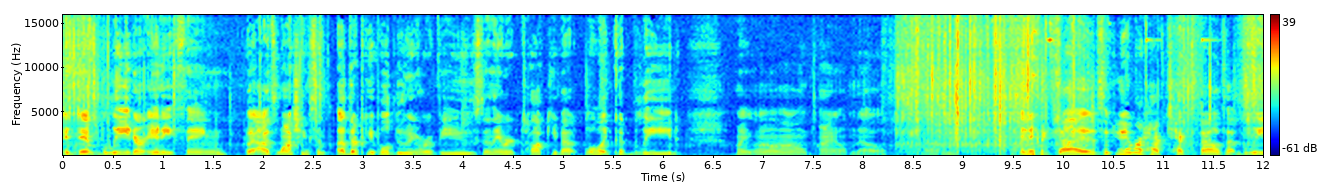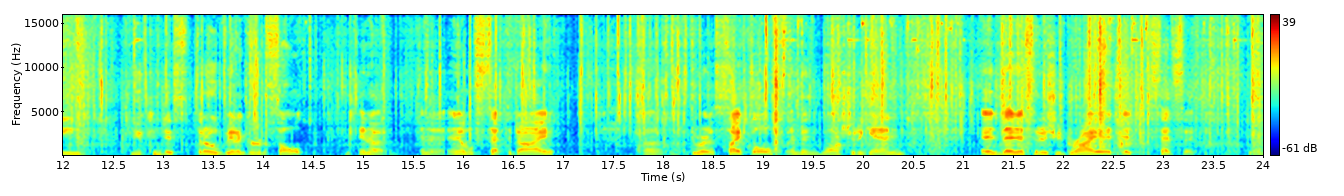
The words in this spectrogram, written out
it didn't bleed or anything, but I was watching some other people doing reviews and they were talking about, well, it could bleed. I'm like, oh, I don't know. Um, and if it does, if you ever have textiles that bleed, you can just throw vinegar and salt in a, in a and it will set the dye uh, through a cycle and then wash it again. And then as soon as you dry it, it sets it. Yeah.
